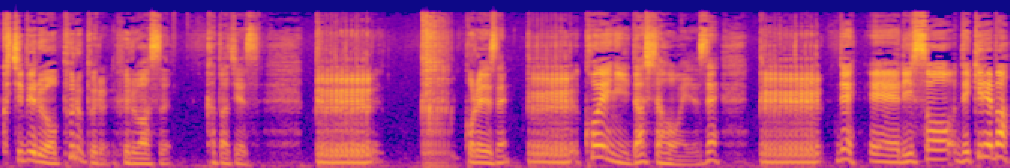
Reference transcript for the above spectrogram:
唇をプルプル震わす形です。プルルルこれですね。声に出した方がいいですね。で、えー、理想できれば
